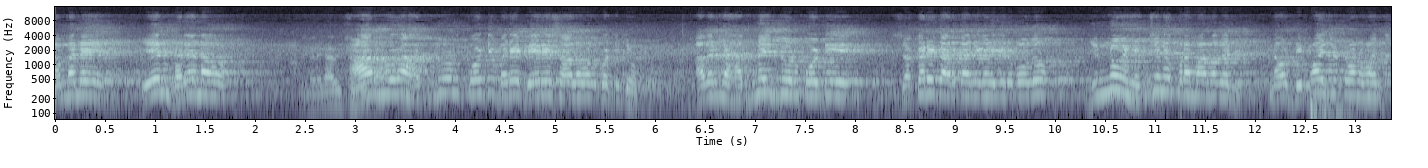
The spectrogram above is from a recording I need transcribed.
ನಮ್ಮಲ್ಲಿ ಏನು ಬರೇ ನಾವು ಆರುನೂರ ಹದಿನೂರು ಕೋಟಿ ಬರೀ ಬೇರೆ ಸಾಲವನ್ನು ಕೊಟ್ಟಿದ್ದೆವು. ಅದರಲ್ಲಿ ಹದಿನೈದು ನೂರು ಕೋಟಿ ಸಕ್ಕರೆ ಕಾರ್ಖಾನೆಗಳಿಗಿರ್ಬೋದು. ಇನ್ನೂ ಹೆಚ್ಚಿನ ಪ್ರಮಾಣದಲ್ಲಿ ನಾವು ಡಿಪಾಸಿಟನ್ನು ಹಂಚಿ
